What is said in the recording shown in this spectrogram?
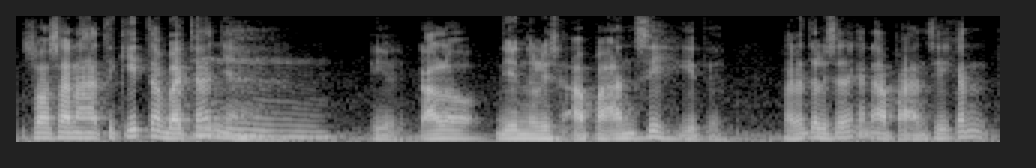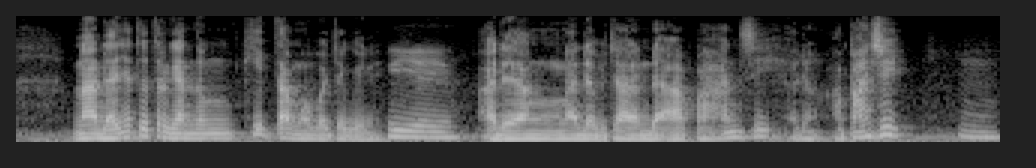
suasana hati kita bacanya. Hmm. Iya, kalau dia nulis apaan sih gitu. Padahal tulisannya kan apaan sih kan nadanya tuh tergantung kita mau baca gini. iya iya Ada yang nada bercanda apaan sih, ada yang apaan sih. Hmm.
